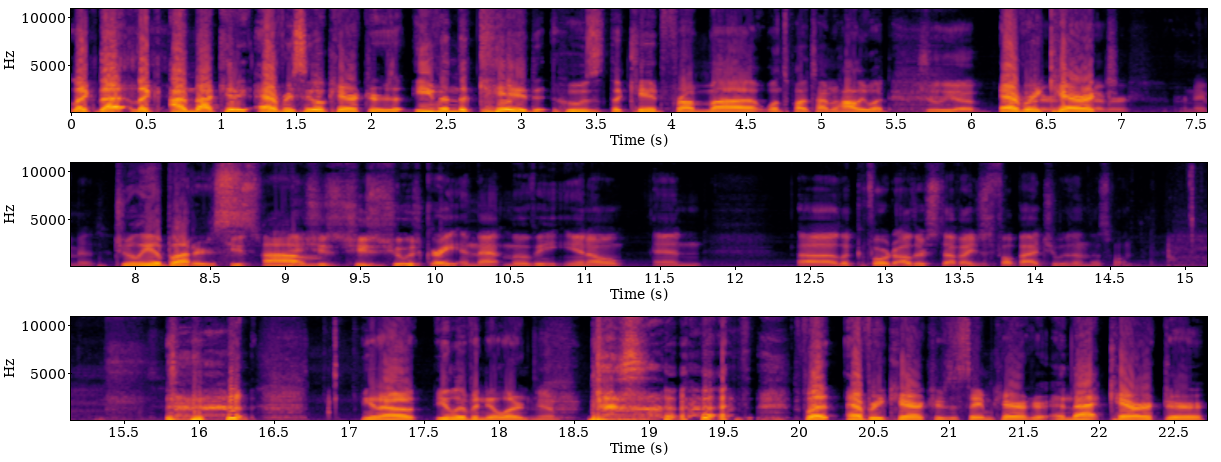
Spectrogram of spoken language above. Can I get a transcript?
Like that, like I'm not kidding. Every single character, even the kid who's the kid from uh, Once Upon a Time in Hollywood, Julia. Every Butters character- her name is. Julia Butters. She's, yeah, um, she's she's she was great in that movie, you know, and uh, looking forward to other stuff. I just felt bad she was in this one. you know, you live and you learn. Yeah. but every character is the same character, and that character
